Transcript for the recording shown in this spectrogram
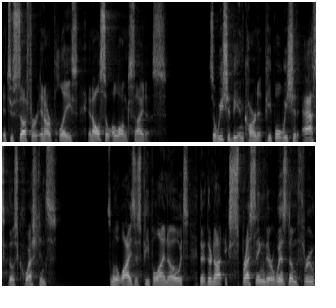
and to suffer in our place and also alongside us. So we should be incarnate people. We should ask those questions. Some of the wisest people I know, it's, they're not expressing their wisdom through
